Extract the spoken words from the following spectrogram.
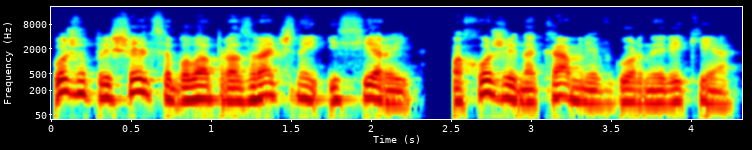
Кожа пришельца была прозрачной и серой, похожей на камни в горной реке.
